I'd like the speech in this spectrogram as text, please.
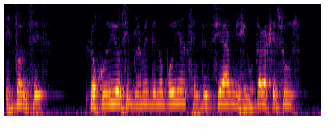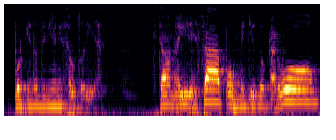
Entonces, los judíos simplemente no podían sentenciar ni ejecutar a Jesús porque no tenían esa autoridad. Estaban ahí de sapos, metiendo carbón,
